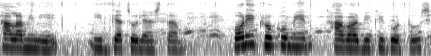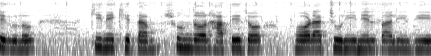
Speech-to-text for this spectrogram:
সালামি নিয়ে ঈদগাহ চলে আসতাম। হরেক রকমের খাবার বিক্রি করতো, সেগুলো কিনে খেতাম। সুন্দর হাতে জ, ভরা চুড়ি নেল পালিশ দিয়ে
